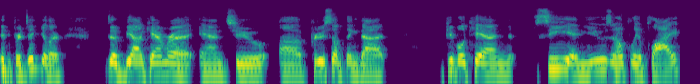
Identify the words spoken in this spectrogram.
in particular to be on camera and to uh, produce something that people can see and use and hopefully apply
